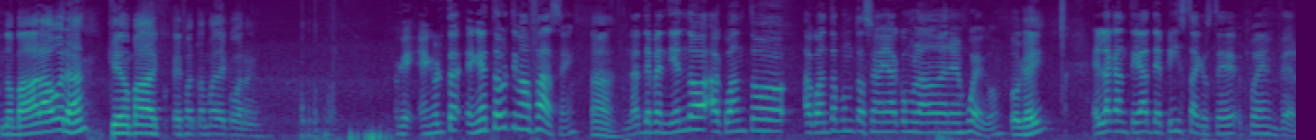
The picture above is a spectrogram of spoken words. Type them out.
nos va a dar ahora que nos va a dar el fantasma de Conan. Ok, en, ulta- en esta última fase, Ah, la- dependiendo a cuánto a cuánta puntuación haya acumulado en el juego, ¿ok? Es la cantidad de pistas que ustedes pueden ver.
